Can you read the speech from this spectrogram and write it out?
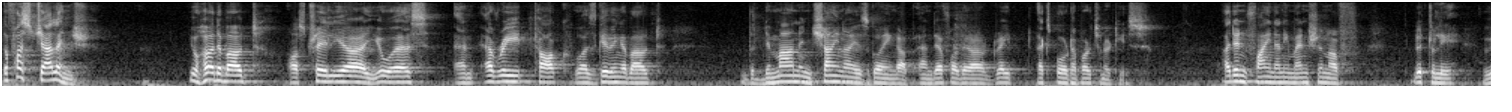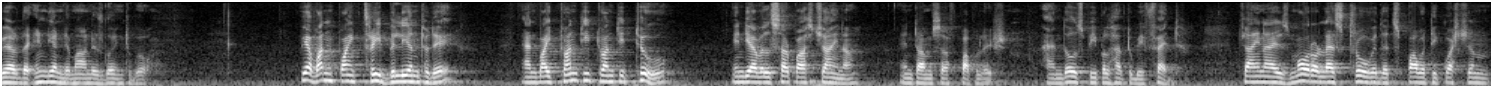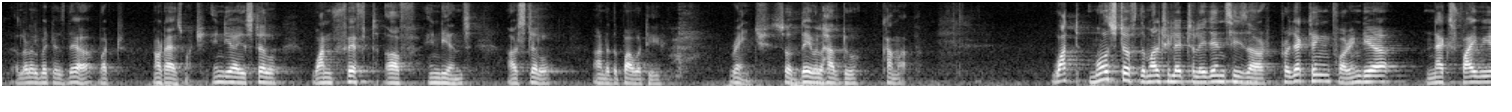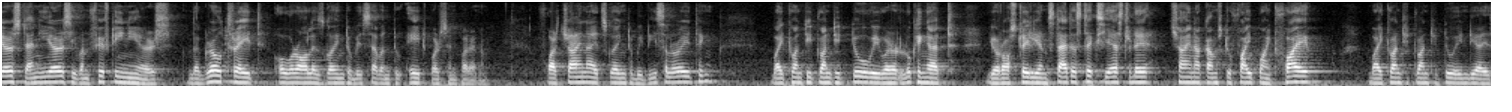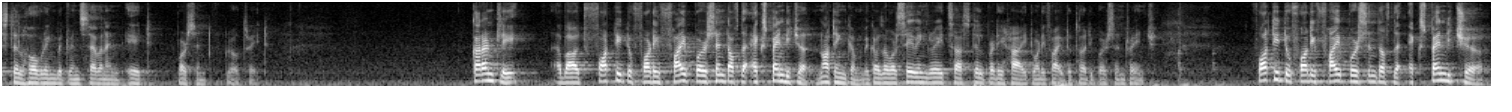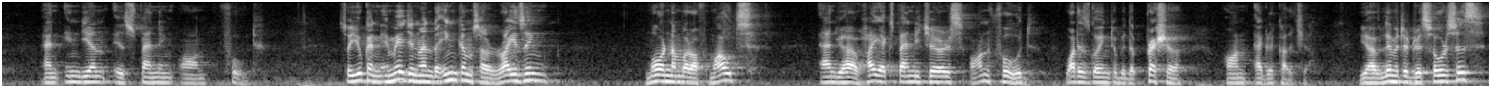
The first challenge, you heard about Australia, US, and every talk was giving about the demand in China is going up and therefore there are great export opportunities. I didn't find any mention of literally where the Indian demand is going to go. We are 1.3 billion today, and by 2022, India will surpass China in terms of population, and those people have to be fed. China is more or less through with its poverty question, a little bit is there, but not as much. India is still one-fifth of Indians are still under the poverty range, so they will have to come up. What most of the multilateral agencies are projecting for India next five years, ten years, even fifteen years, the growth rate overall is going to be seven to eight percent per annum. For China, it's going to be decelerating. By 2022, we were looking at your Australian statistics yesterday. China comes to 5.5. By 2022, India is still hovering between 7 and 8 percent growth rate. Currently, about 40 to 45 percent of the expenditure, not income, because our saving rates are still pretty high, 25 to 30 percent range. 40 to 45 percent of the expenditure an Indian is spending on food. So you can imagine when the incomes are rising, more number of mouths, and you have high expenditures on food, what is going to be the pressure on agriculture? You have limited resources,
